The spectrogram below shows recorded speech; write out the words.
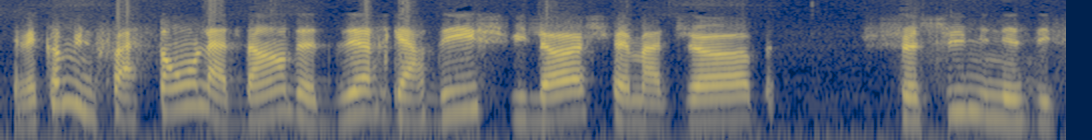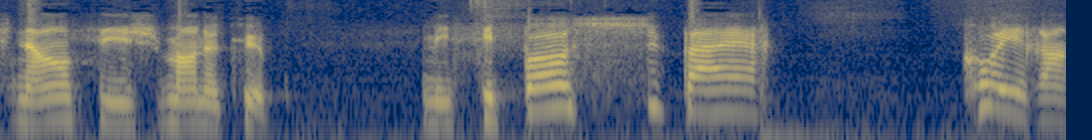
il y avait comme une façon là-dedans de dire, regardez, je suis là, je fais ma job, je suis ministre des Finances et je m'en occupe. Mais c'est pas super cohérent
